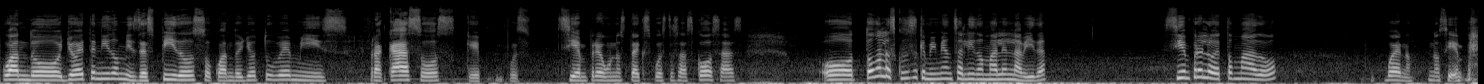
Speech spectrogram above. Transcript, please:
cuando yo he tenido mis despidos o cuando yo tuve mis fracasos, que pues siempre uno está expuesto a esas cosas, o todas las cosas que a mí me han salido mal en la vida, siempre lo he tomado, bueno, no siempre,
